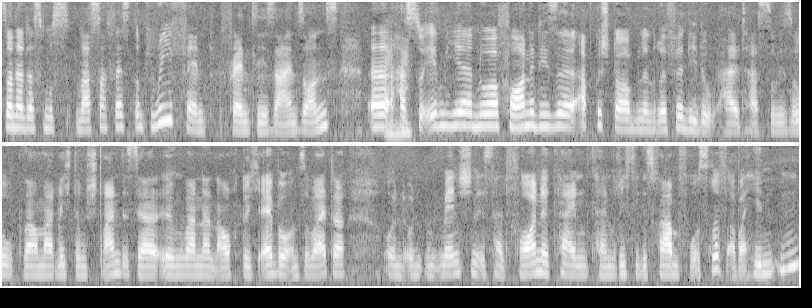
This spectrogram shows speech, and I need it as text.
sondern das muss wasserfest und reef-friendly sein. Sonst äh, mhm. hast du eben hier nur vorne diese abgestorbenen Riffe, die du halt hast sowieso, sagen wir mal, Richtung Strand ist ja irgendwann dann auch durch Ebbe und so weiter. Und, und Menschen ist halt vorne kein, kein richtiges farbenfrohes Riff, aber hinten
